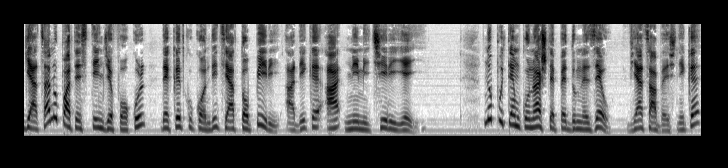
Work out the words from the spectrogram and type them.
Gheața nu poate stinge focul decât cu condiția topirii, adică a nimicirii ei. Nu putem cunoaște pe Dumnezeu, viața veșnică,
